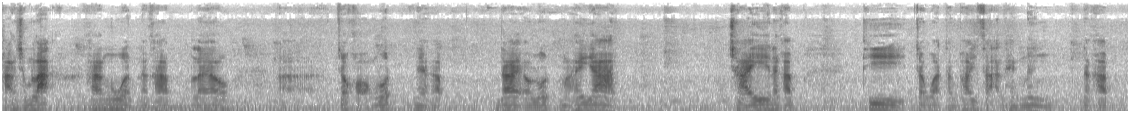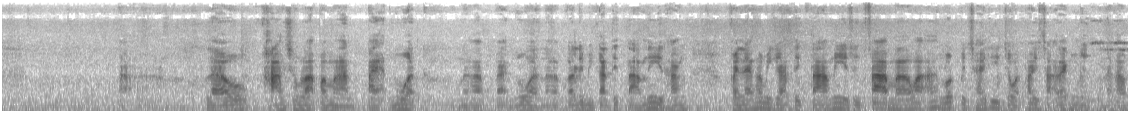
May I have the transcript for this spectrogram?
ค้างชำระค่างวดนะครับ แล้วเจ้าของรถเนี่ยครับได้เอารถมาให้ญาติใช้นะครับ ที่จังหวัดทางภาคอีสานแห่งหนึ่งนะครับ แล้วค้างชำระประมาณ 8 งวดนะครับ8งวดนะครับ ก็ได้มีการติดตามหนี้ทางไฟแนนซ์ก็มีการติดตามหนี้สืบทราบมาว่ารถไปใช้ที่จังหวัดภาคอีสานแห่งหนึ่งนะครับ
